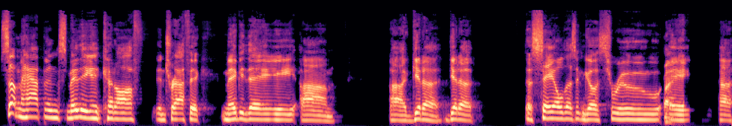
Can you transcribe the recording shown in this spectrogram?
something happens. Maybe they get cut off in traffic. Maybe they, um, uh, get a get a a sale doesn't go through, right. a uh,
